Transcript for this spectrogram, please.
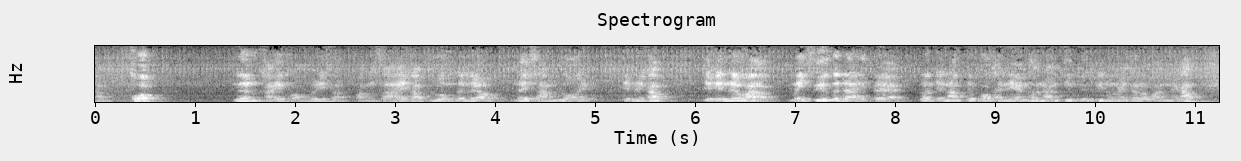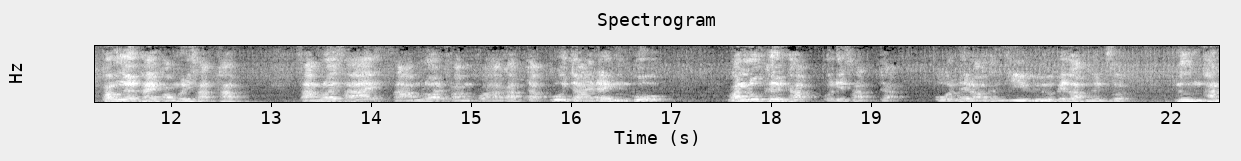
ครับ ครบเงื่อนไขของบริษัทฝั่งซ้ายครับ รวมกันแล้วได้สามร้อยเห็นไหมครับ จะเห็นได้ว่าไม่ซื้อก็ได้ แต่เราจะนับเฉพาะคะแนนเท่านั้นที่เกิดขึ้นในแต่ละวันนะครับก็เงื่อนไขของบริษัทครับสามร้อยซ้ายสามร้อยฝั่งขวาครับจับคู่จ่ายได้หนึ่งคู่ วันรุ่งขึ้นครับ บริษัทจะโอนให้เราทันทีหรือไปรับเงินสดหนึ่งพัน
